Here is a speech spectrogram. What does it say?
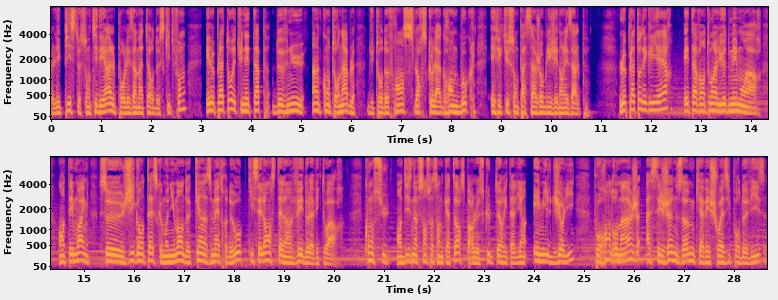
les pistes sont idéales pour les amateurs de ski de fond, et le plateau est une étape devenue incontournable du Tour de France lorsque la Grande Boucle effectue son passage obligé dans les Alpes. Le plateau des Glières est avant tout un lieu de mémoire. En témoigne ce gigantesque monument de 15 mètres de haut qui s'élance tel un V de la victoire. Conçu en 1974 par le sculpteur italien Émile Gioli pour rendre hommage à ces jeunes hommes qui avaient choisi pour devise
